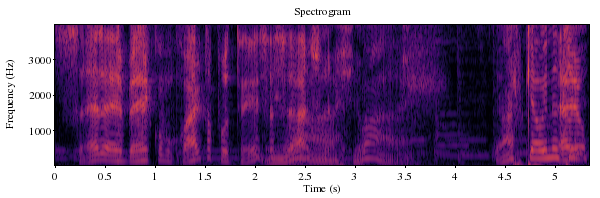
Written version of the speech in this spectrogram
Sério, a RBR como quarta potência, você eu acha? acho, eu acho. Eu acho que a Williams É, eu-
